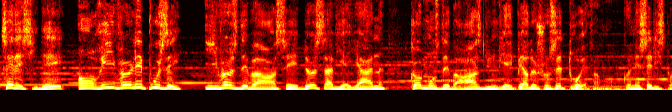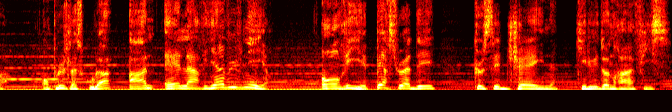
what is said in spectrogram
C'est décidé, Henri veut l'épouser. Il veut se débarrasser de sa vieille Anne, comme on se débarrasse d'une vieille paire de chaussettes trouées. Enfin, vous connaissez l'histoire. En plus, la ce Anne, elle a rien vu venir. Henri est persuadé que c'est Jane qui lui donnera un fils.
